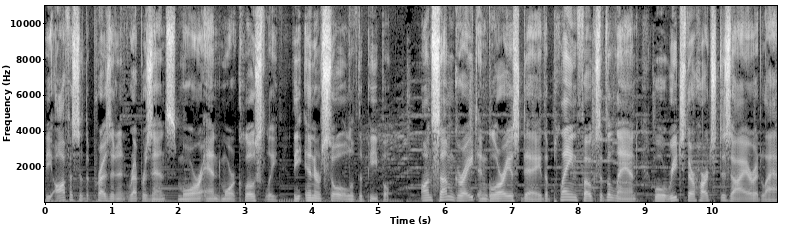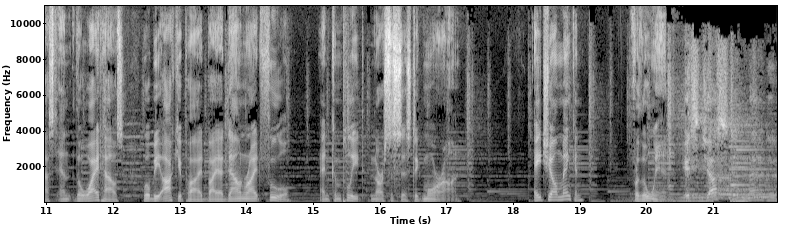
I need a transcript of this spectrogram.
the office of the president represents more and more closely the inner soul of the people. On some great and glorious day, the plain folks of the land will reach their heart's desire at last, and the White House will be occupied by a downright fool and complete narcissistic moron. H.L. Mencken for the win. It's just a matter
